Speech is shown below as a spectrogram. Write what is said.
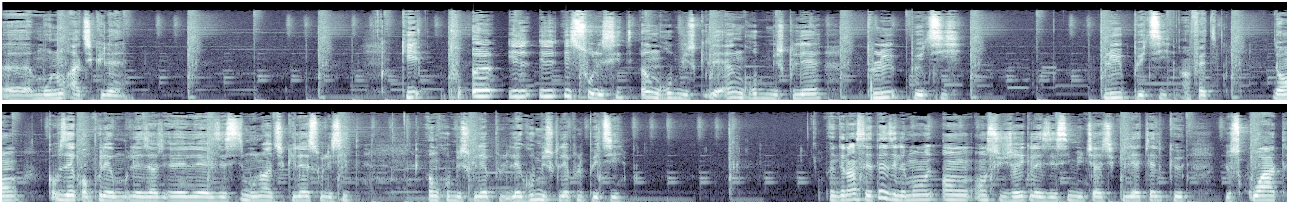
euh, mono-articulaires. Qui, pour eux, ils, ils, sollicitent un groupe, musculaire, un groupe musculaire plus petit. Plus petit, en fait. Donc, comme vous avez compris, les, les, exercices mono-articulaires sollicitent un groupe musculaire plus, les groupes musculaires plus petits. Maintenant, certains éléments ont, suggéré que les exercices multi-articulaires tels que le squat,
